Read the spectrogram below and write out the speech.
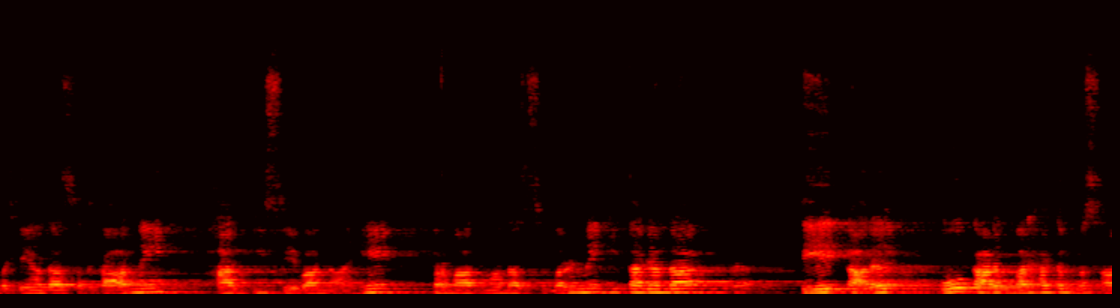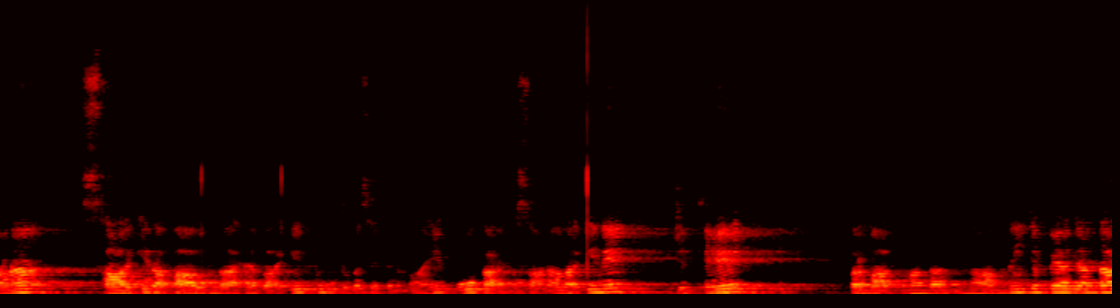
ਵੱਡਿਆਂ ਦਾ ਸਤਕਾਰ ਨਹੀਂ, ਹਰ ਕੀ ਸੇਵਾ ਨਾ ਨਾਹੀਂ, ਪਰਮਾਤਮਾ ਦਾ ਸਿਮਰਨ ਨਹੀਂ ਕੀਤਾ ਜਾਂਦਾ। ਤੇ ਘਰ, ਉਹ ਘਰ ਮਰਹਟ ਮਸਾਣਾ ਸਾਰਕੇ ਦਾ ਭਾਵ ਹੁੰਦਾ ਹੈ ਵਰਗੇ, ਭੂਤ ਵਸੇ ਤਨ ਮਾਹੇ, ਉਹ ਘਰ ਮਸਾਣਾ ਵਰਗੇ ਨੇ, ਜਿੱਥੇ ਪਰਮਾਤਮਾ ਦਾ ਨਾਮ ਨਹੀਂ ਜਪਿਆ ਜਾਂਦਾ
